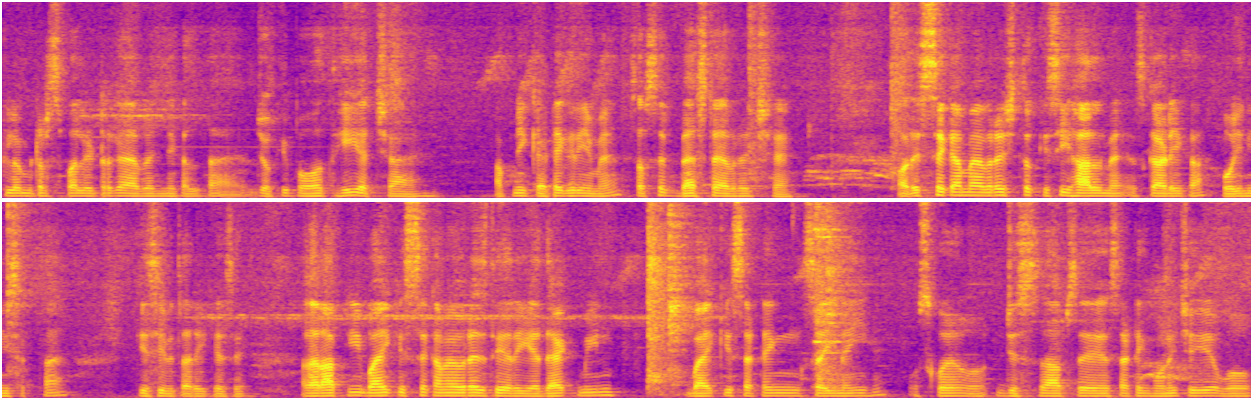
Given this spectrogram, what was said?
किलोमीटर्स पर लीटर का एवरेज निकलता है, जो कि बहुत ही अच्छा है। अपनी कैटेगरी में सबसे बेस्ट एवरेज है। और इससे कम एवरेज तो किसी हाल में इस गाड़ी का हो ही नहीं सकता है। किसी भी तरीके से। अगर आपकी बाइक इससे कम एवरेज दे रही है दैट मीन बाइक की सेटिंग सही नहीं है। उसको जिस हिसाब से सेटिंग होनी चाहिए, वो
